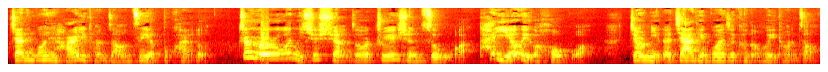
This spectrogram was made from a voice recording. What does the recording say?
家庭关系还是一团糟，你自己也不快乐。这时候，如果你去选择追寻自我，它也有一个后果。就是你的家庭关系可能会一团糟，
